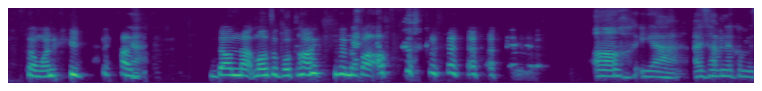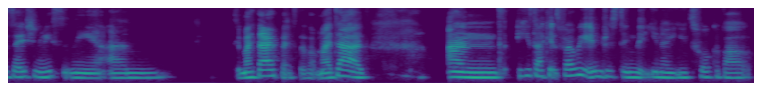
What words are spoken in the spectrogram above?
Someone who has yeah. done that multiple times in the past. oh yeah. I was having a conversation recently um to my therapist about my dad. And he's like, it's very interesting that, you know, you talk about,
